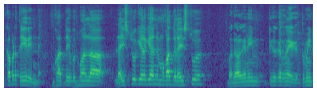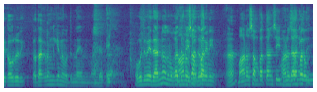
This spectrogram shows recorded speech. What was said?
ඒක අපිට තේරෙන්නේ නැහැ. මොකද්ද මේ ඔබතුමාලා ලැයිස්තුව කියලා කියන්නේ මොකද්ද ලැයිස්තුව? බඳවා ගැනීම ටික කරන එක තුමීට කවුරු හරි කතා කරන්න කියන මොකද නෑ මම දැක්කා. ඔබතුමේ දන්නවද මොකද්ද මේ බඳවා ගැනීම? මානව සම්පත් අංශයෙන් ප්‍රධානී කවුද?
